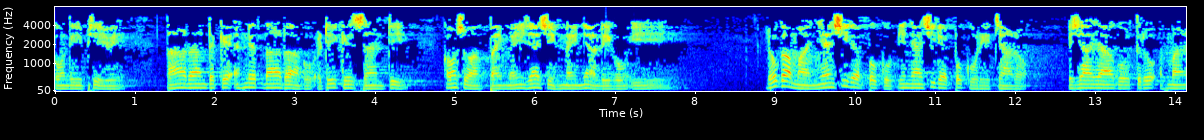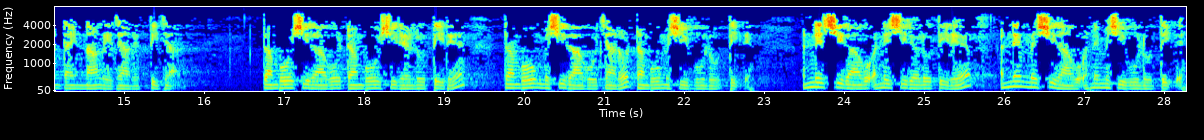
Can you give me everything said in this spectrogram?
ကုန်သည်ဖြစ်၍သာရံတကယ်အနှစ်သာရကိုအဓိကိသန္တိကောင်းစွာပိုင်ပိုင်ရရှိနိုင်ကြလေကုန်၏လောကမှာဉာဏ်ရှိတဲ့ပုဂ္ဂိုလ်ပညာရှိတဲ့ပုဂ္ဂိုလ်တွေကြတော့အရာရာကိုသူတို့အမှန်တိုင်းနားလေကြတယ်သိကြတယ် တန်ဖိုးရှိတာကိုတန်ဖိုးရှိတယ်လို့သိတယ်တန်ဖိုးမရှိတာကိုကြတော့တန်ဖိုးမရှိဘူးလို့သိတယ်အနှစ်ရှိတာကိုအနှစ်ရှိတယ်လို့သိတယ်အနှစ်မရှိတာကိုအနှစ်မရှိဘူးလို့သိတယ်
